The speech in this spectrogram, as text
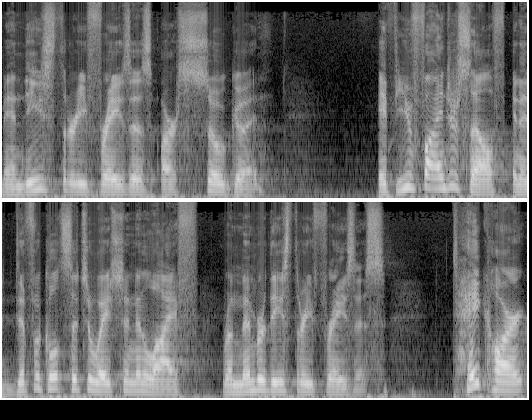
Man, these three phrases are so good. If you find yourself in a difficult situation in life, remember these three phrases Take heart,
